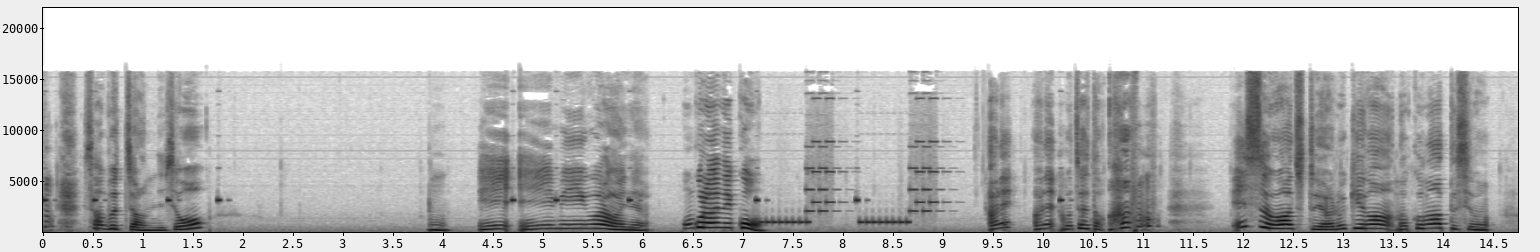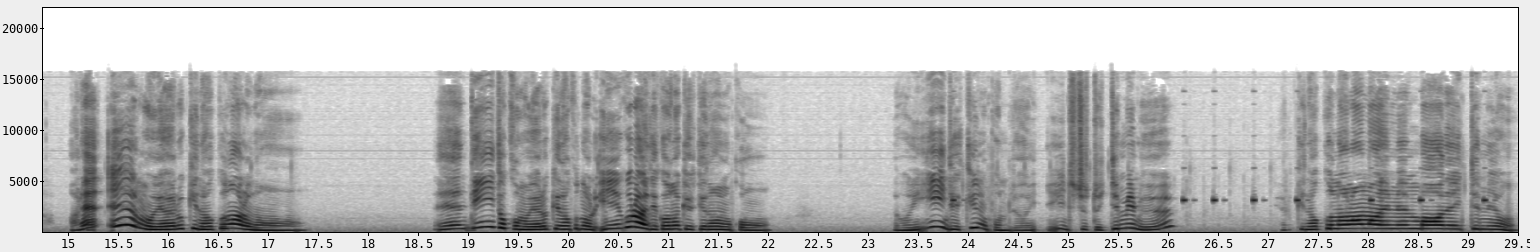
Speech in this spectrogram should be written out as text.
サブちゃんでしょ？うん。A A B ぐらいでこんぐらいでいこうあれ間違えた。S はちょっとやる気がなくなってしまう。あれ？A もやる気なくなるな。えー、D とかもやる気なくなる。E ぐらいでいかなきゃいけないのか。でも E できるのかな？じゃあ E でちょっと行ってみる？やる気なくならないメンバーで行ってみよう。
